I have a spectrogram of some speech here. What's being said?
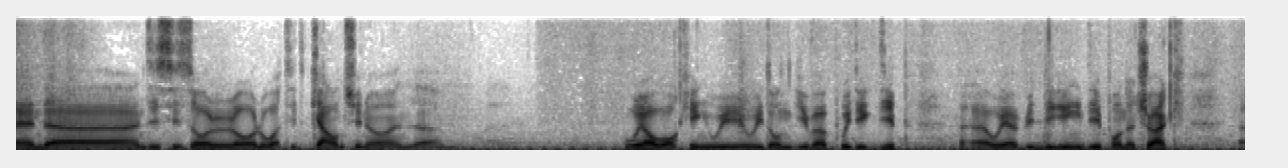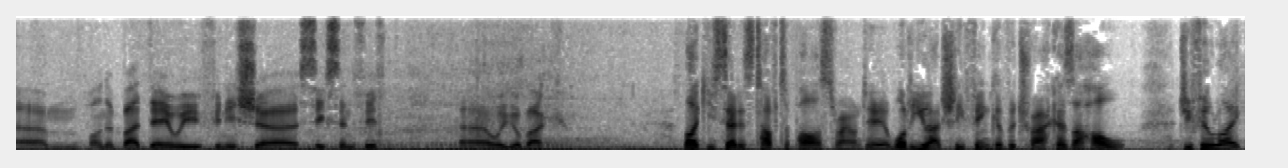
and, uh, and this is all, all what it counts, you know. And um, we are working. We, we don't give up. We dig deep. Uh, we have been digging deep on the track. Um, on a bad day, we finish uh, sixth and fifth. Uh, we go back. Like you said, it's tough to pass around here. What do you actually think of the track as a whole? Do you feel like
